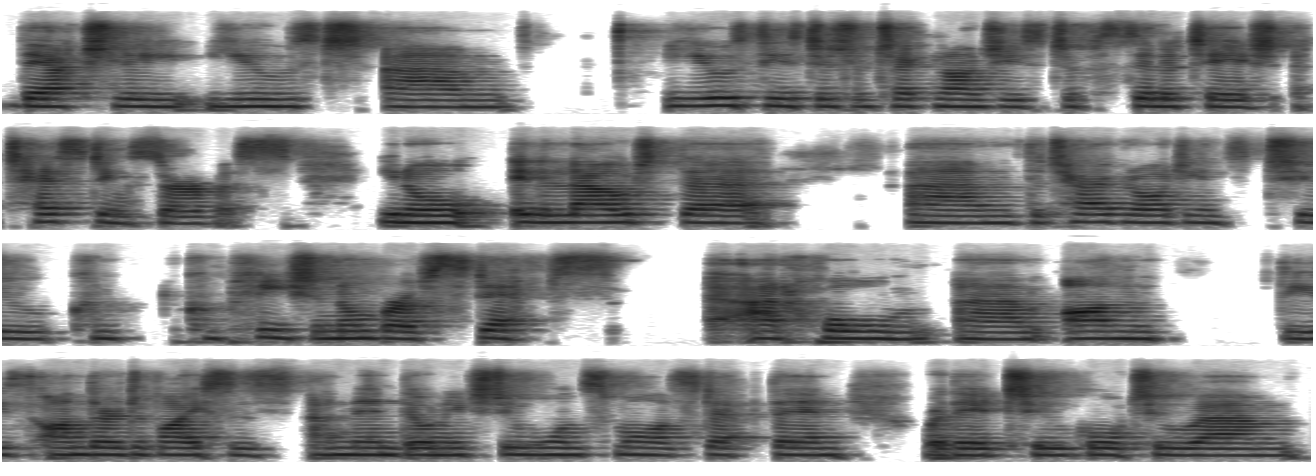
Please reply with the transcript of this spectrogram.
they actually used um, used these digital technologies to facilitate a testing service. You know, it allowed the um, the target audience to com- complete a number of steps at home um, on these on their devices, and then they only to do one small step then where they had to go to um,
